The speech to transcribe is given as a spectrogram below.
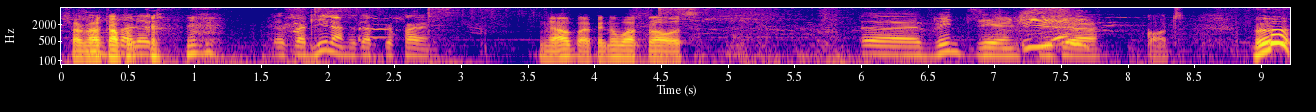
Ich war gerade kaputt. Das war Lilan ist abgefallen. Ja, bei mir noch was raus. Äh, Windseelenspieler. Gott. Huh?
